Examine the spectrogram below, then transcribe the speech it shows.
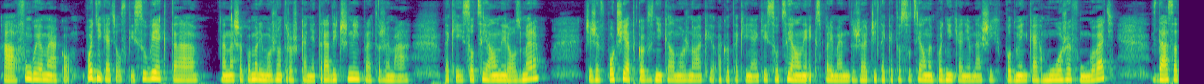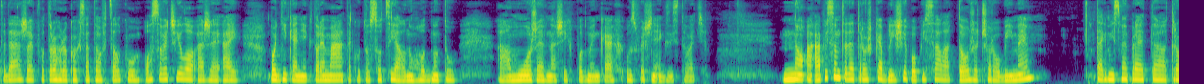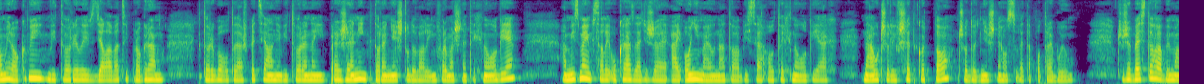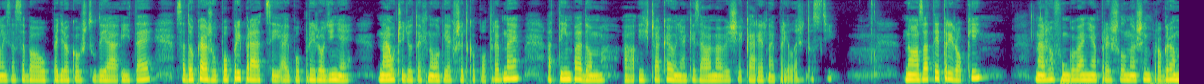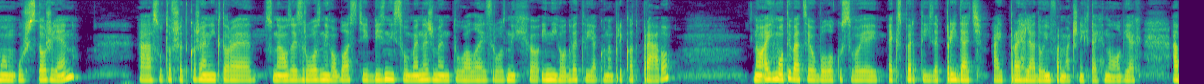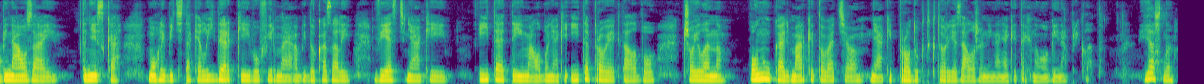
a fungujeme ako podnikateľský subjekt a na naše pomery možno troška netradičný, pretože má taký sociálny rozmer. Čiže v počiatkoch vznikal možno ako, ako taký nejaký sociálny experiment, že či takéto sociálne podnikanie v našich podmienkach môže fungovať. Zdá sa teda, že po troch rokoch sa to v celku osvedčilo a že aj podnikanie, ktoré má takúto sociálnu hodnotu, a môže v našich podmienkach úspešne existovať. No a aby som teda troška bližšie popísala to, že čo robíme, tak my sme pred eh, tromi rokmi vytvorili vzdelávací program, ktorý bol teda špeciálne vytvorený pre ženy, ktoré neštudovali informačné technológie. A my sme im chceli ukázať, že aj oni majú na to, aby sa o technológiách naučili všetko to, čo do dnešného sveta potrebujú. Čiže bez toho, aby mali za sebou 5 rokov štúdia IT, sa dokážu popri práci aj popri rodine naučiť o technológiách všetko potrebné a tým pádom ich čakajú nejaké zaujímavejšie kariérne príležitosti. No a za tie tri roky nášho fungovania prešlo našim programom už 100 žien a sú to všetko ženy, ktoré sú naozaj z rôznych oblastí biznisu, manažmentu, ale aj z rôznych e, iných odvetví, ako napríklad právo. No a ich motiváciou bolo ku svojej expertíze pridať aj prehľad o informačných technológiách aby naozaj dneska mohli byť také líderky vo firme, aby dokázali viesť nejaký IT tým alebo nejaký IT projekt alebo čo i len ponúkať, marketovať nejaký produkt, ktorý je založený na nejakej technológii napríklad. Jasné.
